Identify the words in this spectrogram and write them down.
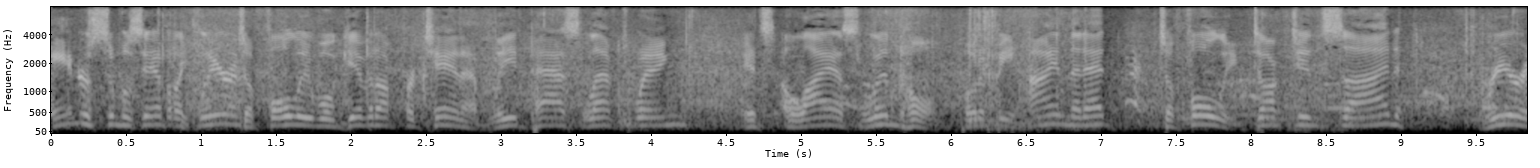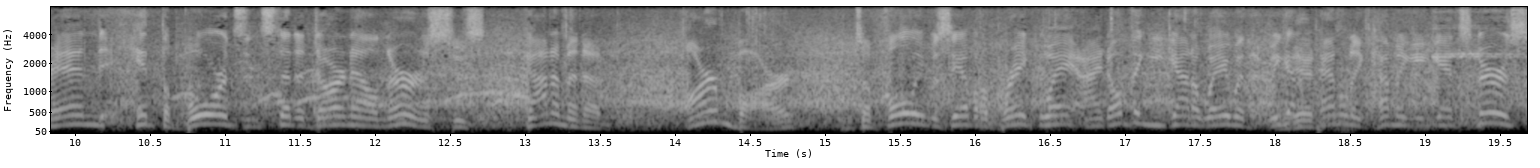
Andersson was able to clear, and Foley will give it up for Tanev. Lead pass left wing. It's Elias Lindholm. Put it behind the net to Foley. Ducked inside. Rear end hit the boards instead of Darnell Nurse, who's got him in an arm bar. Toffoli was able to break away, and I don't think he got away with it. We got a penalty coming against Nurse.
